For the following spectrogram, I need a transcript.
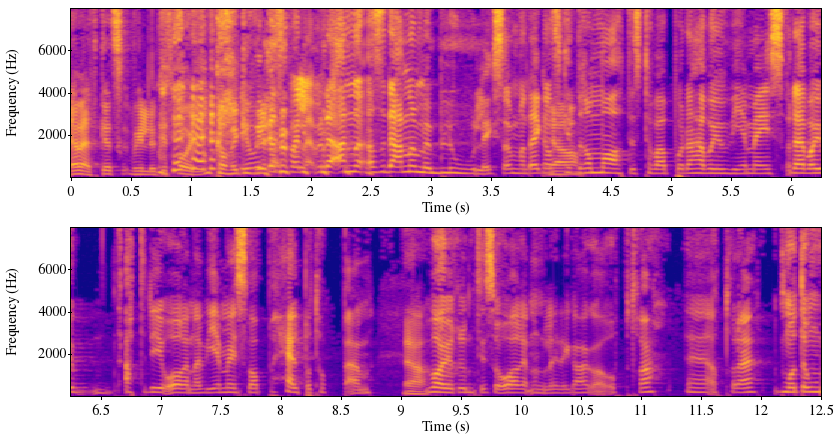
Jeg vet ikke, Vil du ikke spoile den? Kan vi Jo, vi ikke kan spoile, men det ender, altså det ender med blod, liksom, og det er ganske Ja. dramatisk til å være på. Det her var jo VMAs, og det var jo etter de årene VMAs var på, helt på toppen. Ja. Var jo rundt disse årene Lady Gaga opptrådte. Eh, det. på en måte Hun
